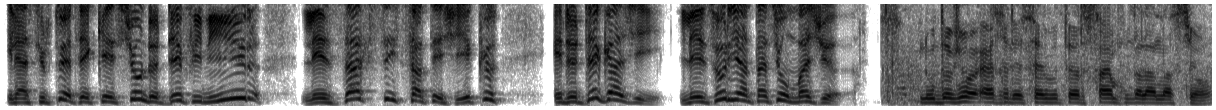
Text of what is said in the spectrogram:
Il a surtout été question de définir les axes stratégiques et de dégager les orientations majeures. Nous devions être des serviteurs simples de la nation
